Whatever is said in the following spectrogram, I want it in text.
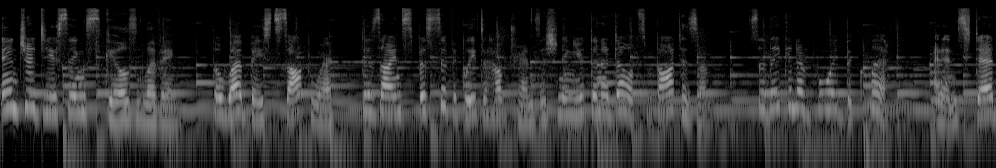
Introducing Skills Living, the web based software designed specifically to help transitioning youth and adults with autism so they can avoid the cliff and instead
